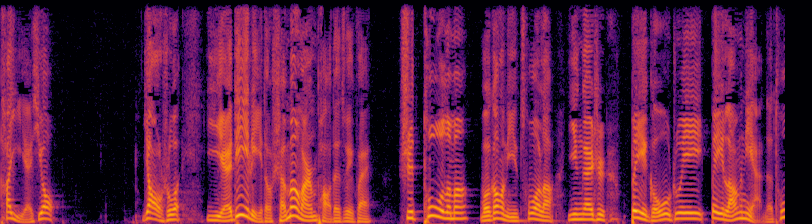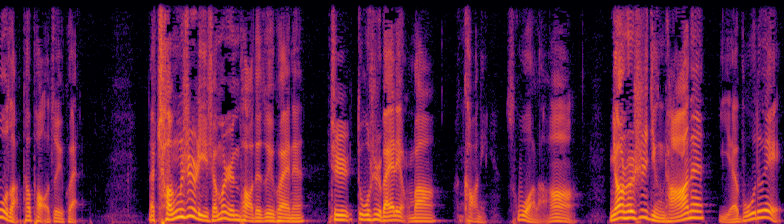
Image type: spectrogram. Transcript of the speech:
他也笑。要说野地里头什么玩意儿跑得最快？是兔子吗？我告诉你错了，应该是被狗追、被狼撵的兔子，它跑最快。那城市里什么人跑得最快呢？是都市白领吧？告诉你错了啊！你要说是警察呢，也不对。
